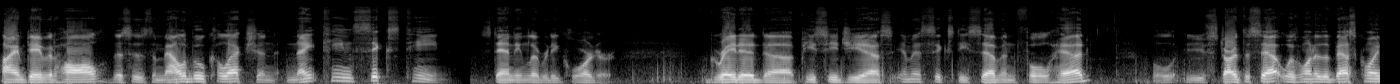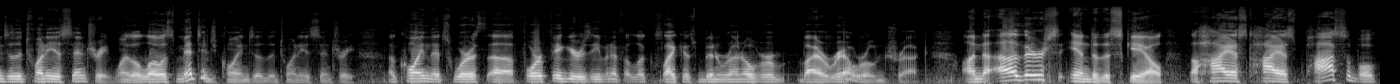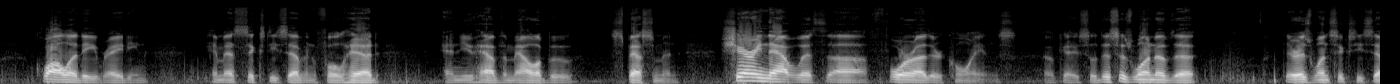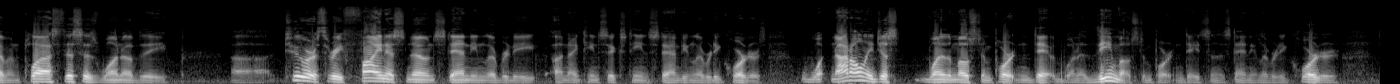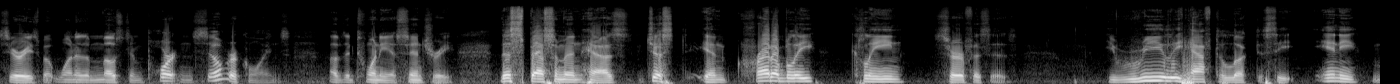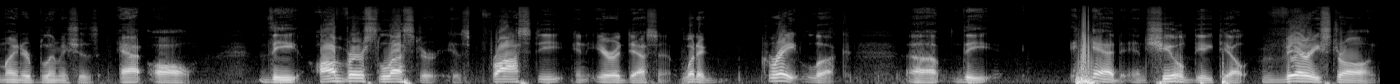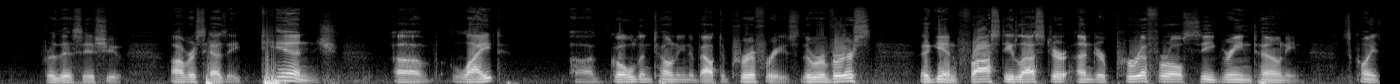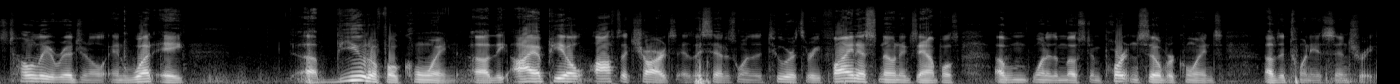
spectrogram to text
Hi, I'm David Hall. This is the Malibu Collection 1916 Standing Liberty Quarter. Graded uh, PCGS MS67 full head. You start the set with one of the best coins of the 20th century, one of the lowest mintage coins of the 20th century, a coin that's worth uh, four figures even if it looks like it's been run over by a railroad truck. On the other end of the scale, the highest, highest possible quality rating, MS67 full head, and you have the Malibu specimen, sharing that with uh, four other coins. Okay, so this is one of the there is 167 plus. This is one of the uh, two or three finest known Standing Liberty, uh, 1916 Standing Liberty quarters. What, not only just one of the most important, one of the most important dates in the Standing Liberty quarter series, but one of the most important silver coins of the 20th century. This specimen has just incredibly clean surfaces. You really have to look to see any minor blemishes at all. The obverse luster is frosty and iridescent. What a great look. Uh, the head and shield detail, very strong for this issue. Obverse has a tinge of light uh, golden toning about the peripheries. The reverse, again, frosty luster under peripheral sea green toning. This coin's totally original, and what a, a beautiful coin. Uh, the eye appeal off the charts, as I said, is one of the two or three finest known examples of one of the most important silver coins of the 20th century.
